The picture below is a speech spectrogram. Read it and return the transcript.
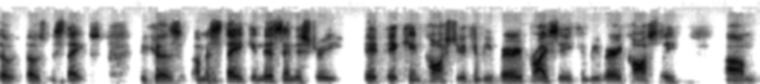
those, those mistakes because a mistake in this industry it, it can cost you. It can be very pricey. It can be very costly. Um,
